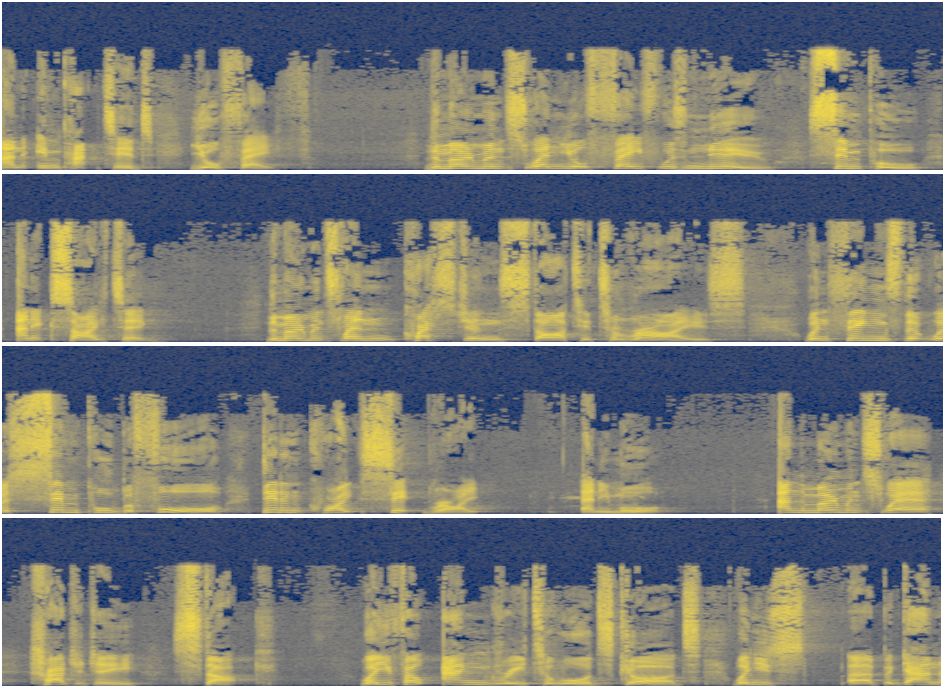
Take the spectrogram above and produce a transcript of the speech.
and impacted your faith. The moments when your faith was new, simple, and exciting. The moments when questions started to rise, when things that were simple before didn't quite sit right anymore. And the moments where tragedy stuck, where you felt angry towards God, when you uh, began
